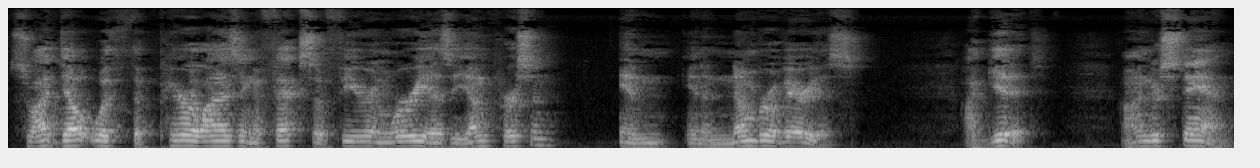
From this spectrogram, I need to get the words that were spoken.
So I dealt with the paralyzing effects of fear and worry as a young person in, in a number of areas. I get it. I understand.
